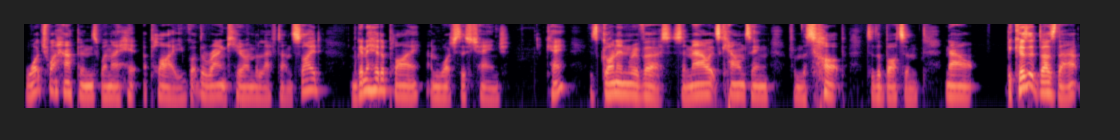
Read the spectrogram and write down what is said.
watch what happens when I hit apply. You've got the rank here on the left hand side. I'm going to hit apply and watch this change. Okay, it's gone in reverse. So now it's counting from the top to the bottom. Now, because it does that,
